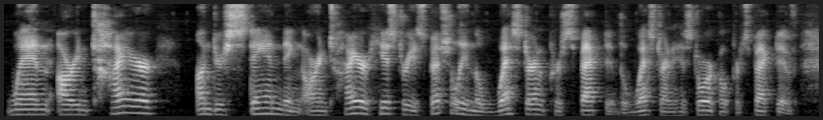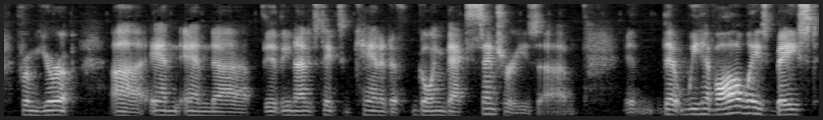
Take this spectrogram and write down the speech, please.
when our entire understanding, our entire history, especially in the Western perspective, the Western historical perspective from Europe uh, and, and uh, the, the, United States and Canada going back centuries, uh, that we have always based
